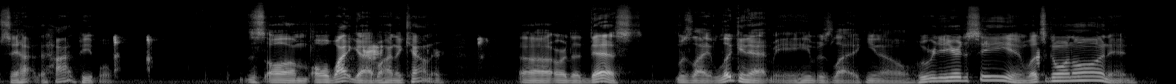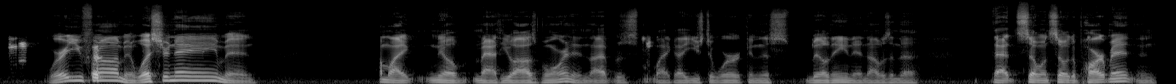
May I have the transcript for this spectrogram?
say hi, hi to people this um old white guy behind the counter uh, or the desk was like looking at me. He was like, you know, who are you here to see and what's going on and where are you from and what's your name and I'm like, you know, Matthew Osborne and I was like I used to work in this building and I was in the that so and so department and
